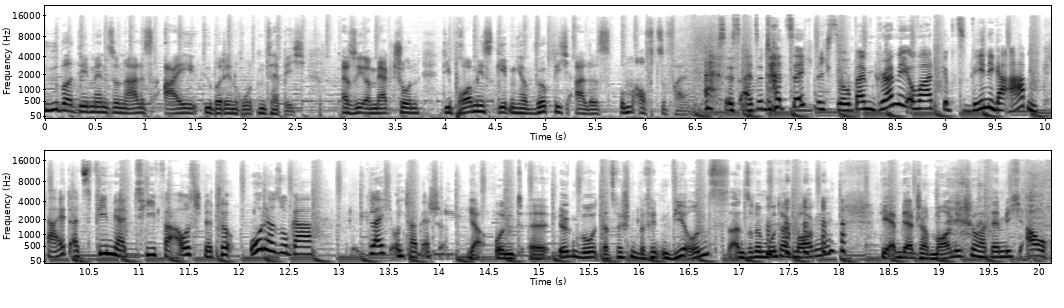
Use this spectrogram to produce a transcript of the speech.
überdimensionales Ei über den roten Teppich. Also ihr merkt schon, die Promis geben hier wirklich alles, um aufzufallen. Es ist also tatsächlich so. Beim Grammy Award gibt es weniger Abendkleid als vielmehr tiefe Ausschnitte oder sogar gleich Unterwäsche. Ja, und äh, irgendwo dazwischen befinden wir uns an so einem Montagmorgen. die MDR Job Morning Show hat nämlich auch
